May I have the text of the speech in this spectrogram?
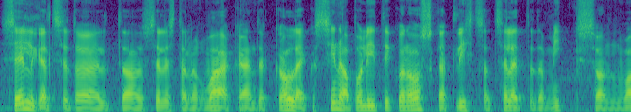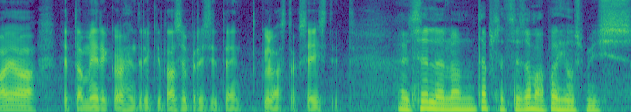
selgelt seda öelda, sellest on nagu vajakajäänud, et Kalle, kas sina poliitikuna oskad lihtsalt seletada, miks on vaja, et Ameerika Ühendriikide asepresident külastaks Eestit? sellel on täpselt seesama põhjus, mis,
